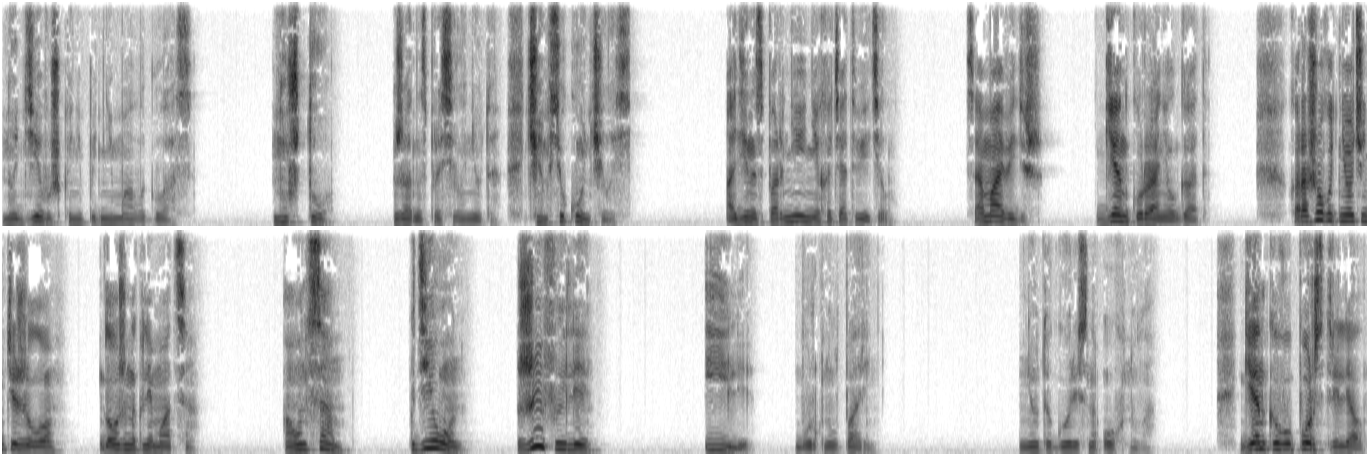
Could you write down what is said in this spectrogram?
но девушка не поднимала глаз. «Ну что?» — жадно спросила Нюта. «Чем все кончилось?» Один из парней нехотя ответил. «Сама видишь, Генку ранил, гад. Хорошо, хоть не очень тяжело. Должен оклематься. А он сам? Где он? Жив или... Или, буркнул парень. Нюта горестно охнула. Генка в упор стрелял,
